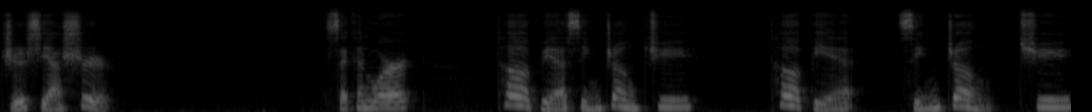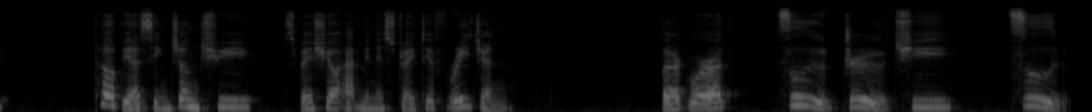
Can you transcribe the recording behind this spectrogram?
直辖市 Second word 特别行政区特别行政区特别行政区 special administrative region Third word 自治区自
